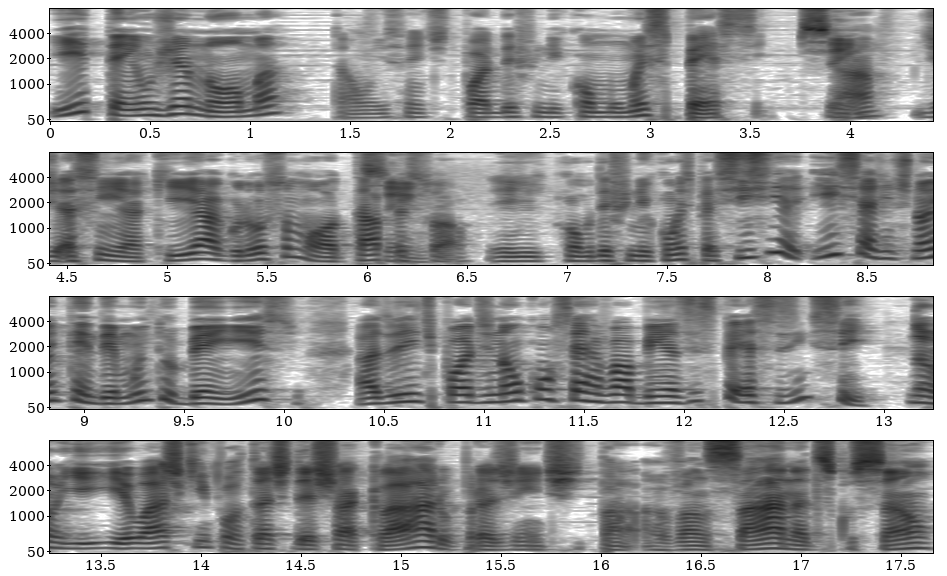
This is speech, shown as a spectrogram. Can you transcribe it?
E tem um genoma então, isso a gente pode definir como uma espécie. Sim. Tá? De, assim, aqui a grosso modo, tá, Sim. pessoal? E como definir como espécie. E se, e se a gente não entender muito bem isso, às vezes a gente pode não conservar bem as espécies em si. Não, e eu acho que é importante deixar claro para a gente avançar na discussão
